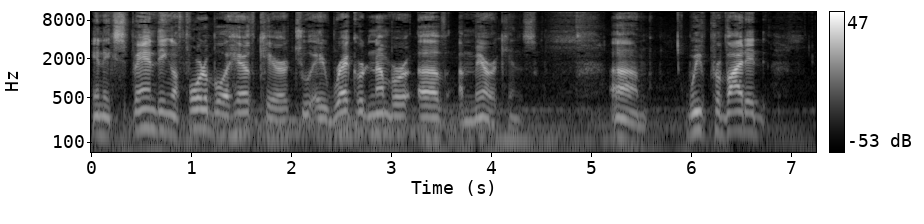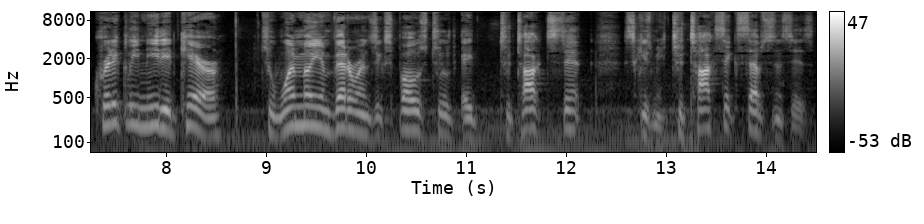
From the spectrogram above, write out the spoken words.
in expanding affordable health care to a record number of Americans. Um, we've provided critically needed care to 1 million veterans exposed to a to toxic excuse me to toxic substances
